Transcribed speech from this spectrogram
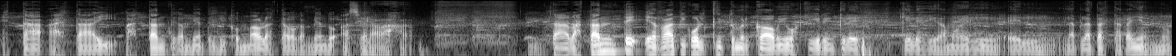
Está hasta ahí bastante cambiante. El Bitcoin Baula estaba cambiando hacia la baja. Está bastante errático el criptomercado, amigos. ¿Qué quieren que les, que les digamos? El, la plata está cayendo.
